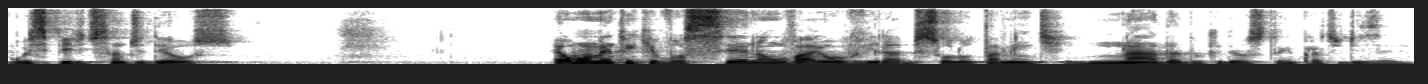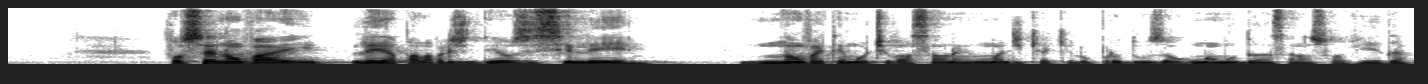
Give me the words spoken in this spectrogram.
o Espírito Santo de Deus, é o momento em que você não vai ouvir absolutamente nada do que Deus tem para te dizer. Você não vai ler a palavra de Deus e se ler, não vai ter motivação nenhuma de que aquilo produza alguma mudança na sua vida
